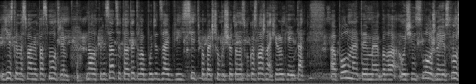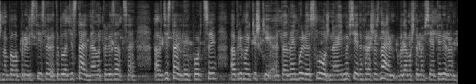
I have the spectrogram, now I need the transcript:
если мы с вами посмотрим на локализацию, то от этого будет зависеть, по большому счету, насколько сложна хирургия. Итак, полная ТМ была очень сложной, ее сложно было провести, если это была дистальная локализация в дистальной порции прямой кишки. Это наиболее сложная, и мы все это хорошо знаем, потому что мы все оперируем.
